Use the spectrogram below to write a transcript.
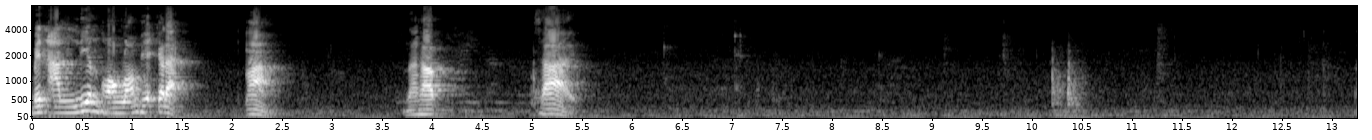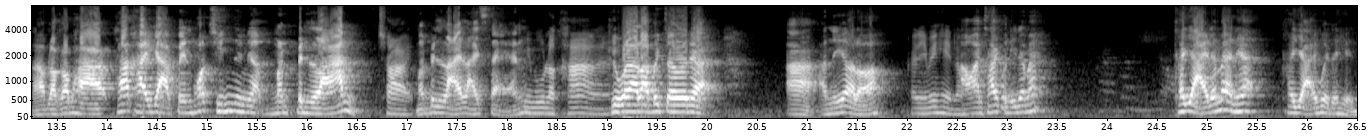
เป็นอันเลี่ยมทองล้อมเพชรก็ได้อ่านะครับ ใช่ นะครับเราก็พาถ้าใครอยากเป็นเพราะชิ้นหนึ่งเนี่ยมันเป็นล้าน ใช่ มันเป็นหลายหลายแสน มีมูลค่านะคือเวลาเราไปเจอเนี่ย อ่า อันนี้เหรอ อันนี้ไม่เห็นหรอกเอาอันชัดกว่านี้ได้ไหมชัดกว่านี้เหรอขยายได้ไหมอันเนี้ยขยายเพื่อจะเห็น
